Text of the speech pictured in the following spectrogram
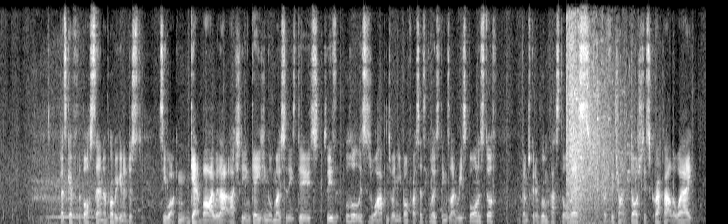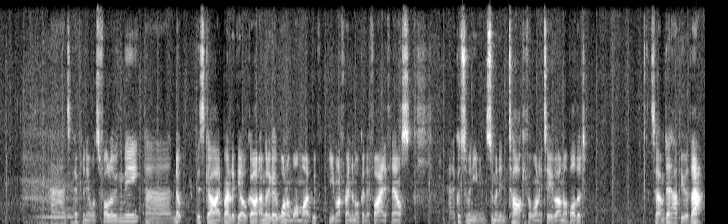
Let's go for the boss then. I'm probably going to just see what I can get by without actually engaging up most of these dudes. So these, all this is what happens when you bonfire ascetic. Loads of things like respawn and stuff. But I'm just going to run past all this. Hopefully try and dodge this crap out of the way. And hopefully no one's following me. Uh, nope. This guy, Bradley the Old Guard. I'm going to go one-on-one -on -one with you, my friend. I'm not going to fight anything else. And I could summon even summon in Tark if I wanted to, but I'm not bothered. So I'm dead happy with that.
